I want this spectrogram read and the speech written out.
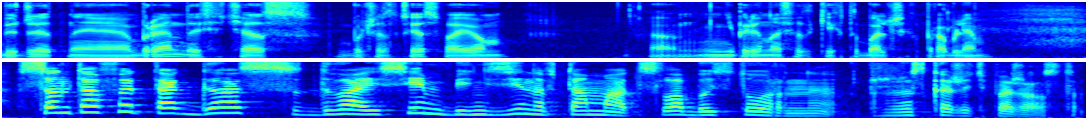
бюджетные бренды сейчас в большинстве своем э, не приносят каких-то больших проблем. Санта-Фе Тагаз 2,7, бензин, автомат. Слабые стороны. Расскажите, пожалуйста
